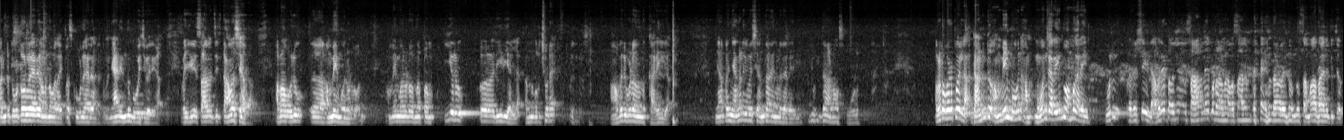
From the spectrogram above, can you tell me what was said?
പണ്ട് ട്യൂട്ടോറിയലുകാർ നടന്ന പോലെ ഇപ്പോൾ സ്കൂളുകാർ നടക്കുന്നു. ഞാൻ ഇന്നും പോയിച്ചു വരിക. അപ്പോൾ ഈ സാഹചര്യത്തിൽ താമസിച്ചാണ് അപ്പോൾ ഒരു അമ്മയും മോനോട് വന്നു. അമ്മയും മോനോട് വന്നപ്പം ഈ ഒരു രീതിയല്ല. അന്ന് കുറച്ചുകൂടെ അവരിവിടെ നിന്ന് കരയുക. ഞാൻ അപ്പം ഞങ്ങൾ ചോദിച്ചാൽ എന്താ നിങ്ങൾ കരയുന്നത് അയ്യോ ഇതാണോ സ്കൂൾ? അവരുടെ കുഴപ്പമില്ല. രണ്ട് അമ്മയും മോനും മോൻ കരയുന്നു അമ്മ കരയും. ഒരു രക്ഷയില്ല. അവരെ പറഞ്ഞ സാറിനെ കൂടാണ് അവസാനം എന്താ പറയുന്നത് ഒന്ന് സമാധാനിപ്പിച്ചത്.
